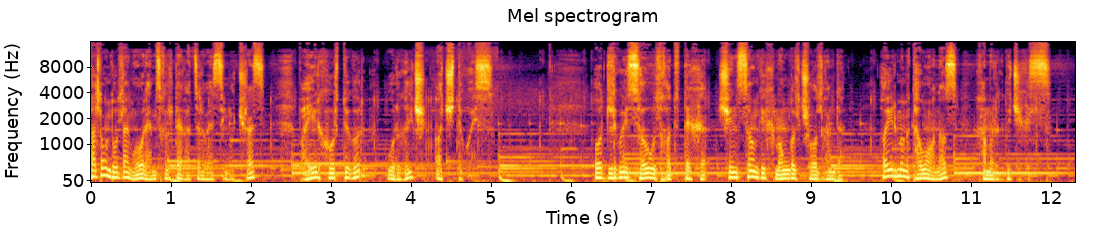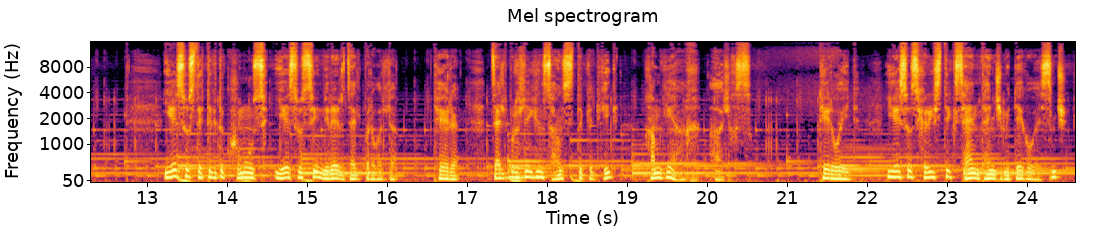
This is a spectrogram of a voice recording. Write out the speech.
халуун дулаан уур амьсгалтай газар байсан учраас баяр хөөртэйгөр үргэлж очдог байсан. Удалгүй Сөүл хот дэх Шинсон гих Монгол чуулганд 2005 оноос хамрагдаж эхэлсэн. Есүст итгэдэг хүмүүс Есүсийн нэрээр залбирвал тэр залбирлыг нь сонсдог гэдгийг хамгийн анх ойлгосон. Тэр үед Есүс Христийг сайн таньж мэдээгүй байсан ч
